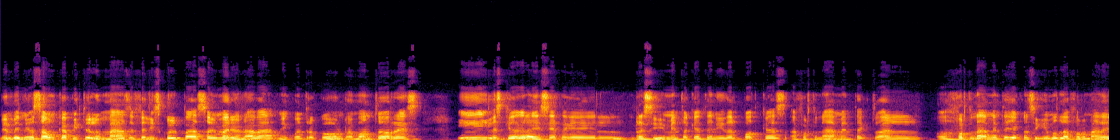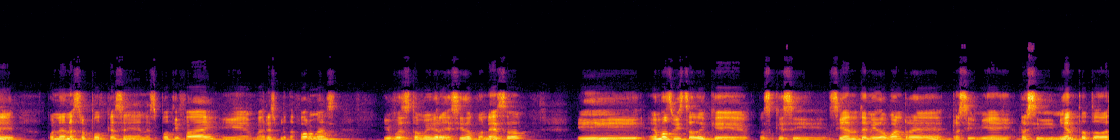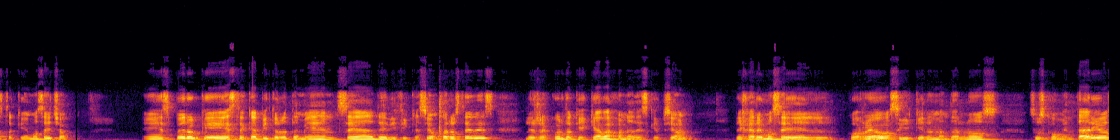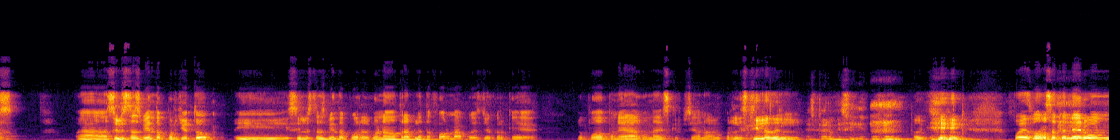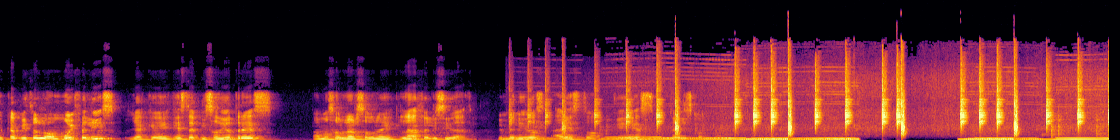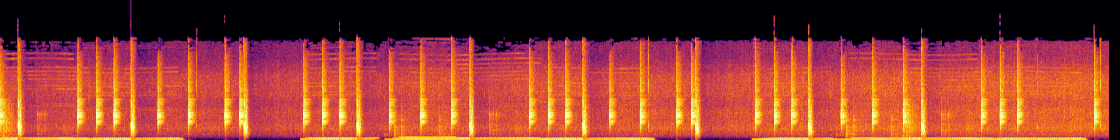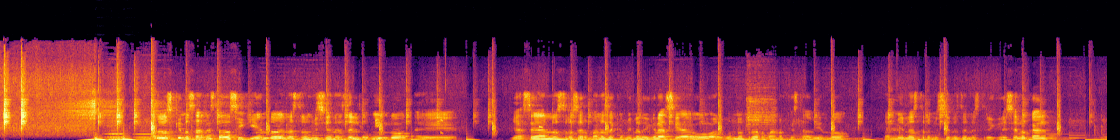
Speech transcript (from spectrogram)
Bienvenidos a un capítulo más de Feliz Culpa. Soy Mario Nava, me encuentro con Ramón Torres y les quiero agradecer el recibimiento que ha tenido el podcast. Afortunadamente actual, afortunadamente ya conseguimos la forma de poner nuestro podcast en Spotify y en varias plataformas y pues estoy muy agradecido con eso. Y hemos visto de que, pues que si, si han tenido buen recibimiento todo esto que hemos hecho. Espero que este capítulo también sea de edificación para ustedes. Les recuerdo que aquí abajo en la descripción dejaremos el correo si quieren mandarnos sus comentarios. Ah, si lo estás viendo por YouTube y si lo estás viendo por alguna otra plataforma, pues yo creo que lo puedo poner en alguna descripción o algo por el estilo del... Espero que sí. ok. Pues vamos a tener un capítulo muy feliz, ya que este episodio 3 vamos a hablar sobre la felicidad. Bienvenidos a esto que es Feliz que nos han estado siguiendo en las transmisiones del domingo, eh, ya sean nuestros hermanos de Camino de Gracia o algún otro hermano que está viendo también las transmisiones de nuestra iglesia local,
